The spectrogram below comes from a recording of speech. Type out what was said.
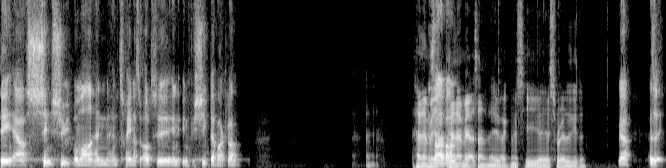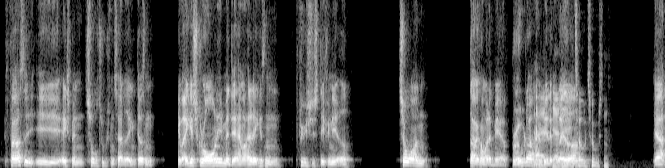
Det er sindssygt, hvor meget han, han træner sig op til en, en fysik, der er bare klam. Han er, er mere, bare- han er mere sådan, øh, hvad kan man sige, øh, i det. Ja, altså første i X-Men 2000-tallet, ikke? det var sådan, det var ikke scrawny, men det, han var heller ikke sådan fysisk defineret. Toren, der kommer det mere broder, han bliver lidt ja, bredere. det er 2000. Ja,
